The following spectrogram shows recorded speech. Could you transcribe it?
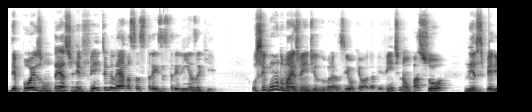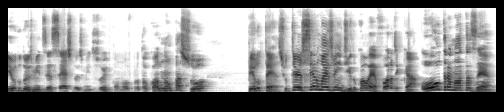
depois um teste refeito, ele leva essas três estrelinhas aqui. O segundo mais vendido do Brasil, que é o HB20, não passou. Nesse período, 2017-2018, com o novo protocolo, não passou pelo teste. O terceiro mais vendido, qual é? Fora de cá, outra nota zero.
